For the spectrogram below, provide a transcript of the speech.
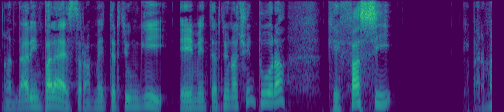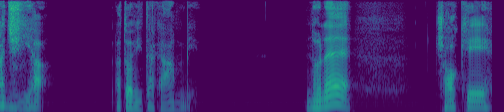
andare in palestra, metterti un ghi e metterti una cintura che fa sì che per magia la tua vita cambi. Non è ciò che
